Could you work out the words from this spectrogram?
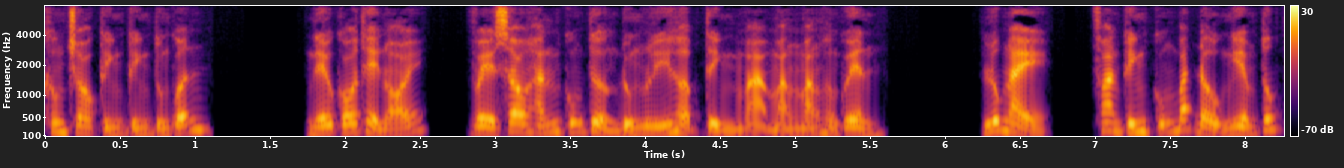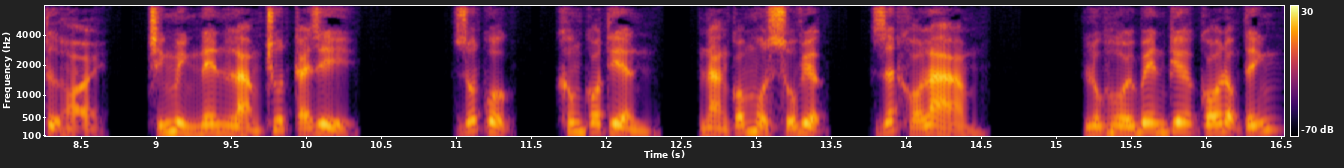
không cho kính kính túng quẫn. Nếu có thể nói, về sau hắn cũng tưởng đúng lý hợp tình mà mang mắng hồng quên. Lúc này, Phan Kính cũng bắt đầu nghiêm túc tự hỏi, chính mình nên làm chút cái gì. Rốt cuộc, không có tiền, nàng có một số việc, rất khó làm. Lục hồi bên kia có động tĩnh,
